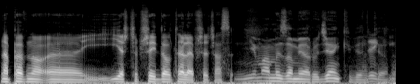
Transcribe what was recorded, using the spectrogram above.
na pewno e, jeszcze przyjdą te lepsze czasy. Nie mamy zamiaru. Dzięki wielkie Dzięki.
